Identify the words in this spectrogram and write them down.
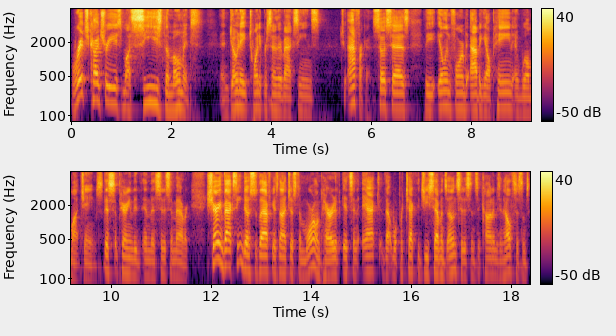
Rich countries must seize the moment and donate 20% of their vaccines to Africa. So says the ill-informed Abigail Payne and Wilmot James. This appearing in the, in the, Citizen Maverick. Sharing vaccine doses with Africa is not just a moral imperative; it's an act that will protect the G7's own citizens, economies, and health systems.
